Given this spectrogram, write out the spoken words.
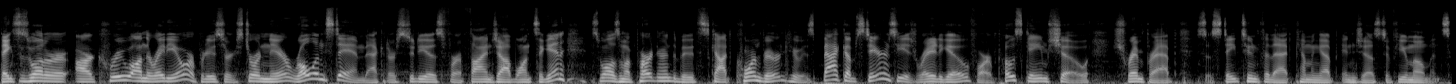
Thanks as well to our crew on the radio, our producer extraordinaire, Roland Stam, back at our studios for a fine job once again, as well as my partner in the booth, Scott Kornberg, who is back upstairs. He is ready to go for our post game show, Shrimp Wrap. So stay tuned for that coming up in just a few moments.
